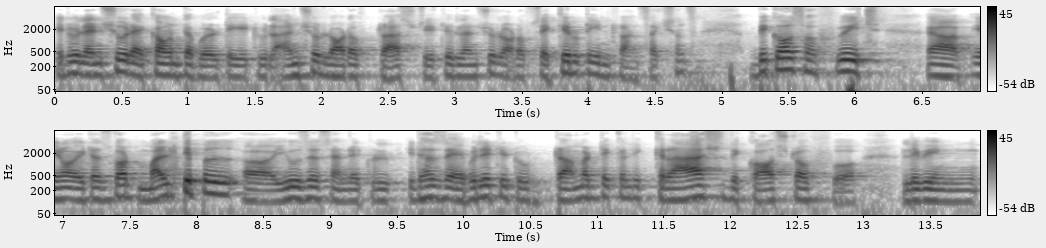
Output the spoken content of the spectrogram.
It will ensure accountability, it will ensure a lot of trust, it will ensure a lot of security in transactions because of which uh, you know it has got multiple uh, uses and it will it has the ability to dramatically crash the cost of uh, living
